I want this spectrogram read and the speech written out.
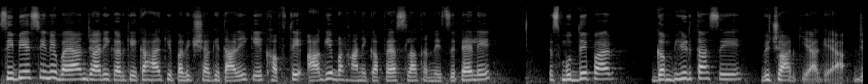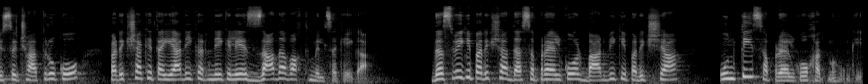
सीबीएसई ने बयान जारी करके कहा कि परीक्षा की तारीख एक हफ़्ते आगे बढ़ाने का फैसला करने से पहले इस मुद्दे पर गंभीरता से विचार किया गया, जिससे छात्रों को परीक्षा की तैयारी करने के लिए ज़्यादा वक्त मिल सकेगा। दसवीं की परीक्षा 10 अप्रैल को और बारहवीं की परीक्षा 29 अप्रैल को खत्म होगी।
